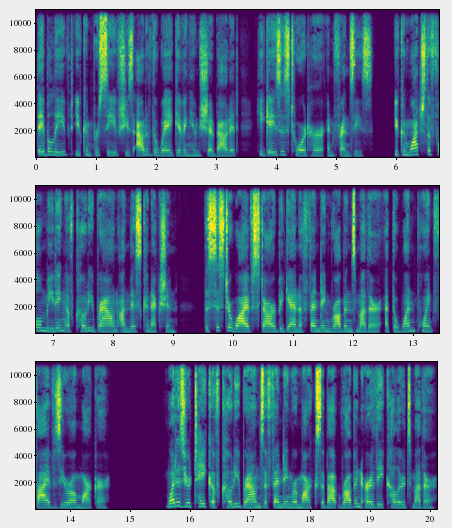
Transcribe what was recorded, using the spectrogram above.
They believed you can perceive she's out of the way giving him shit about it. He gazes toward her and frenzies. You can watch the full meeting of Kody Brown on this connection the sister wives star began offending Robyn's mother at the 1.50 marker. What is your take of Kody Brown's offending remarks about Robyn Earthy Colored's mother?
